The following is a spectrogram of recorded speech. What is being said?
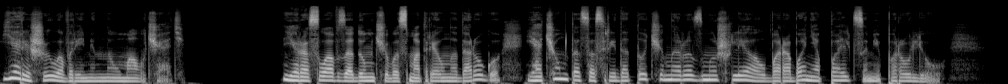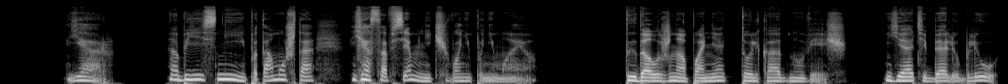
я решила временно умолчать. Ярослав задумчиво смотрел на дорогу и о чем то сосредоточенно размышлял, барабаня пальцами по рулю. «Яр, объясни, потому что я совсем ничего не понимаю». «Ты должна понять только одну вещь. Я тебя люблю,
